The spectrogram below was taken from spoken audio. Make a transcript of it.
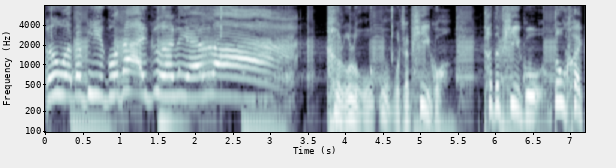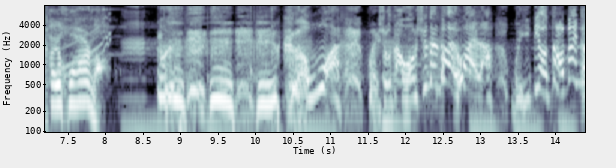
呃，我的屁股太可怜了。克鲁鲁捂着屁股，他的屁股都快开花了。可恶！怪兽大王实在太坏了，我一定要打败他。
